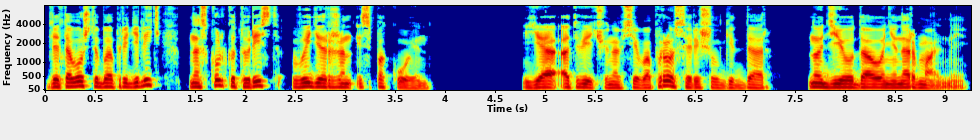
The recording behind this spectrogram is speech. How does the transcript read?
«для того, чтобы определить, насколько турист выдержан и спокоен». «Я отвечу на все вопросы», — решил Гиддар, «но Диодао ненормальные.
